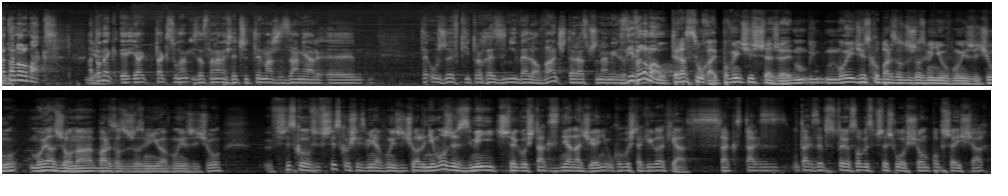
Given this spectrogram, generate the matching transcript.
fetanol max. A Tomek, ja tak słucham i zastanawiam się, czy ty masz zamiar y, te używki trochę zniwelować, teraz przynajmniej... do Zniwelował. Teraz słuchaj, powiem ci szczerze, m- moje dziecko bardzo dużo zmieniło w moim życiu, moja żona bardzo dużo zmieniła w moim życiu. Wszystko, wszystko się zmienia w moim życiu, ale nie możesz zmienić czegoś tak z dnia na dzień u kogoś takiego jak ja. Z Tak, tak, z- u tak zepsutej osoby z przeszłością, po przejściach.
